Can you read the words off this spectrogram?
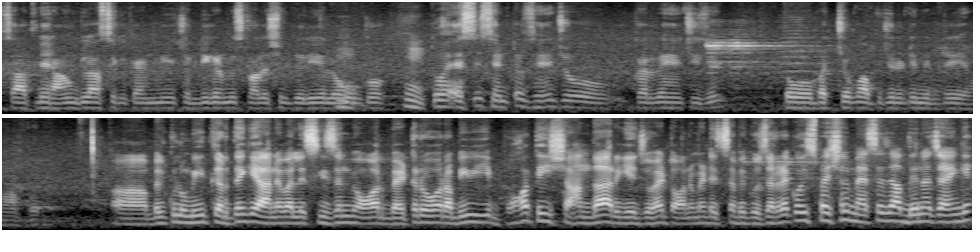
साथ में राउंड क्लास अकेडमी चंडीगढ़ में स्कॉलरशिप दे रही है लोगों हम्म, को। हम्म। तो ऐसे सेंटर्स हैं जो कर रहे हैं चीज़ें तो बच्चों को अपॉर्चुनिटी मिल रही है वहाँ पर। आ, बिल्कुल उम्मीद करते हैं कि आने वाले सीज़न में और बेटर हो और अभी भी बहुत ही शानदार ये जो है टूर्नामेंट इससे भी गुजर रहा है। कोई स्पेशल मैसेज आप देना चाहेंगे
